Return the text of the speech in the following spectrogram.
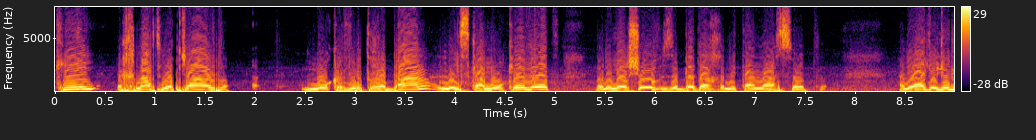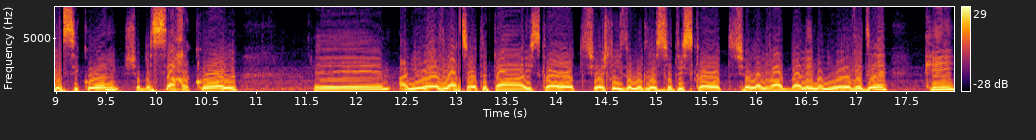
כי הכנסנו עכשיו מורכבות רבה לעסקה מורכבת, ואני אומר שוב, זה בטח ניתן לעשות. אני רק אגיד לסיכום שבסך הכל אני אוהב לעשות את העסקאות, שיש לי הזדמנות לעשות עסקאות של הלוואת בעלים, אני אוהב את זה, כי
